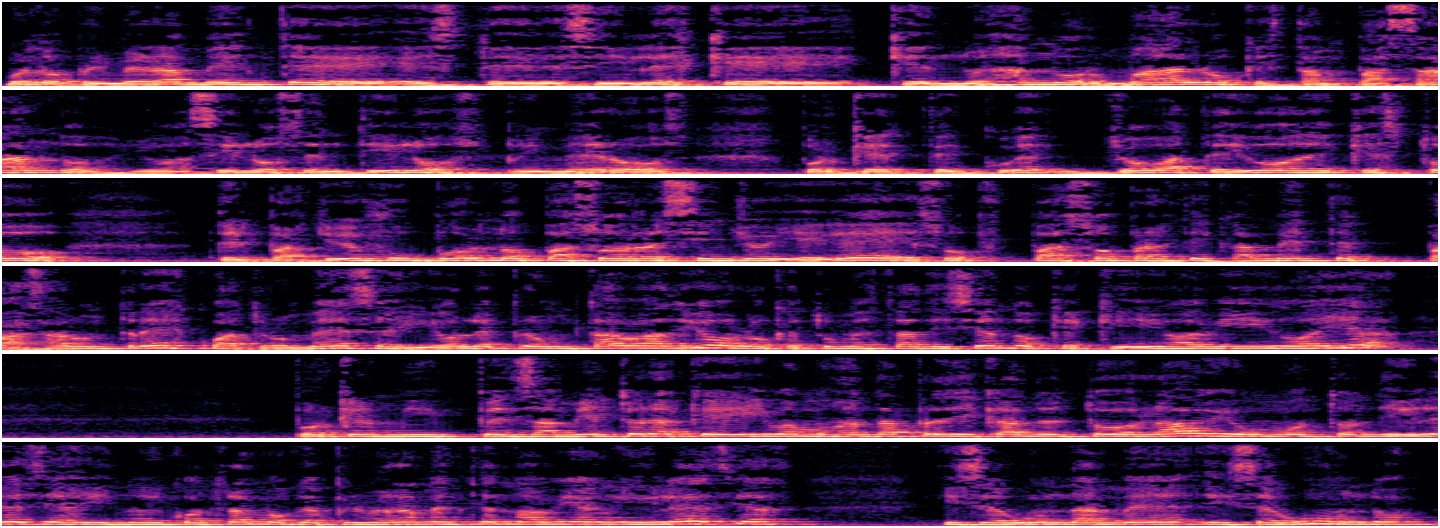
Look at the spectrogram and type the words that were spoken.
Bueno, primeramente, este, decirles que, que, no es anormal lo que están pasando. Yo así lo sentí los primeros, porque te, yo te digo de que esto del partido de fútbol no pasó recién yo llegué, eso pasó prácticamente, pasaron tres, cuatro meses y yo le preguntaba a Dios lo que tú me estás diciendo, que aquí yo había ido allá porque mi pensamiento era que íbamos a andar predicando en todos lados y un montón de iglesias y nos encontramos que primeramente no habían iglesias y, segunda y segundo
